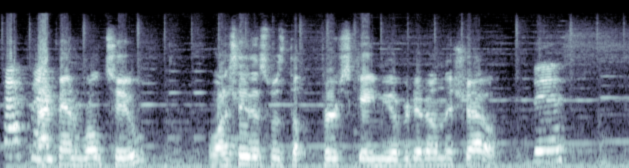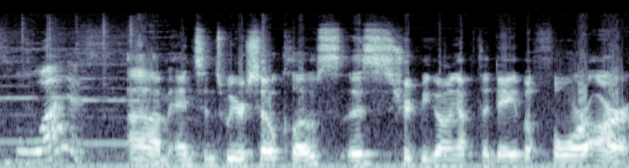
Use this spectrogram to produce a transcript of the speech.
Pac-Man. Pac-Man World Two. I want to say this was the first game you ever did on the show. This was Um, and since we are so close, this should be going up the day before our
